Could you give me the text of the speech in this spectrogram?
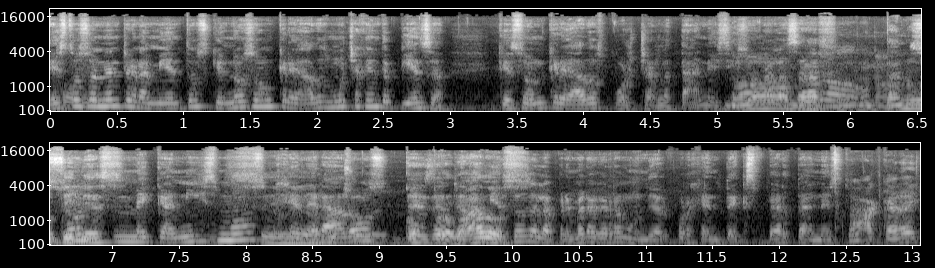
Estos son entrenamientos que no son creados, mucha gente piensa que son creados por charlatanes y No, son al azar. son No. tan Son útiles. mecanismos Sí, generados mucho, desde entrenamientos de la Primera Guerra Mundial por gente experta en esto, Ah, caray.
